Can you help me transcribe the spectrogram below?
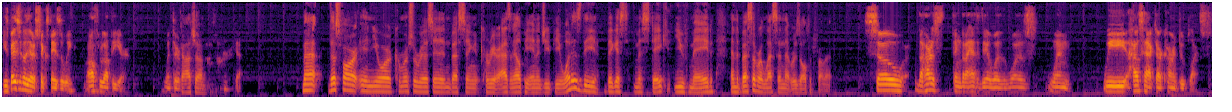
He's basically there six days a week, all throughout the year. Winter. Gotcha. Yeah. Matt, thus far in your commercial real estate investing career as an LP and a GP, what is the biggest mistake you've made and the best ever lesson that resulted from it? So, the hardest thing that I had to deal with was when we house hacked our current duplex.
